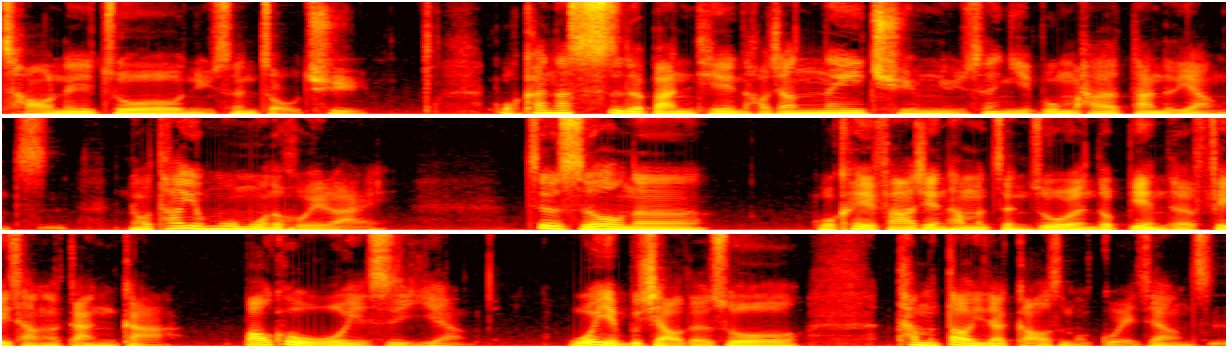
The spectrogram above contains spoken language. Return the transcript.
朝那桌女生走去。我看他试了半天，好像那一群女生也不买他的单的样子。然后他又默默的回来，这时候呢，我可以发现他们整桌人都变得非常的尴尬，包括我也是一样，我也不晓得说他们到底在搞什么鬼这样子，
